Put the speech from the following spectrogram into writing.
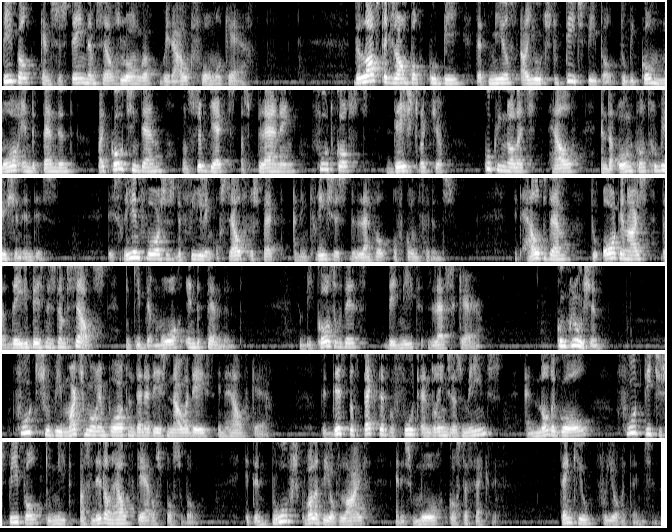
people can sustain themselves longer without formal care. The last example could be that meals are used to teach people to become more independent by coaching them on subjects as planning, food costs, day structure, cooking knowledge, health and their own contribution in this. This reinforces the feeling of self-respect and increases the level of confidence. It helps them to organize their daily business themselves and keep them more independent. And because of this, they need less care. Conclusion. Food should be much more important than it is nowadays in healthcare. With this perspective of food and drinks as means, and not a goal, food teaches people to need as little healthcare as possible. It improves quality of life and is more cost effective. Thank you for your attention.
